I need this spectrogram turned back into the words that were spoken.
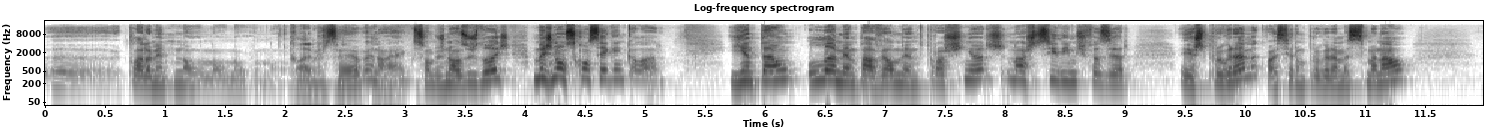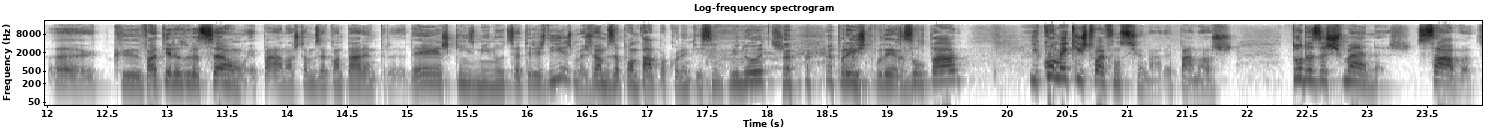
Uh, claramente não, não, não, não Claramente percebem, não, não, é? Que somos nós os dois, mas não se conseguem calar. E então, lamentavelmente para os senhores, nós decidimos fazer este programa, que vai ser um programa semanal, uh, que vai ter a duração, epá, nós estamos a contar entre 10, 15 minutos a 3 dias, mas vamos apontar para 45 minutos para isto poder resultar. E como é que isto vai funcionar? Epá, nós todas as semanas, sábado,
